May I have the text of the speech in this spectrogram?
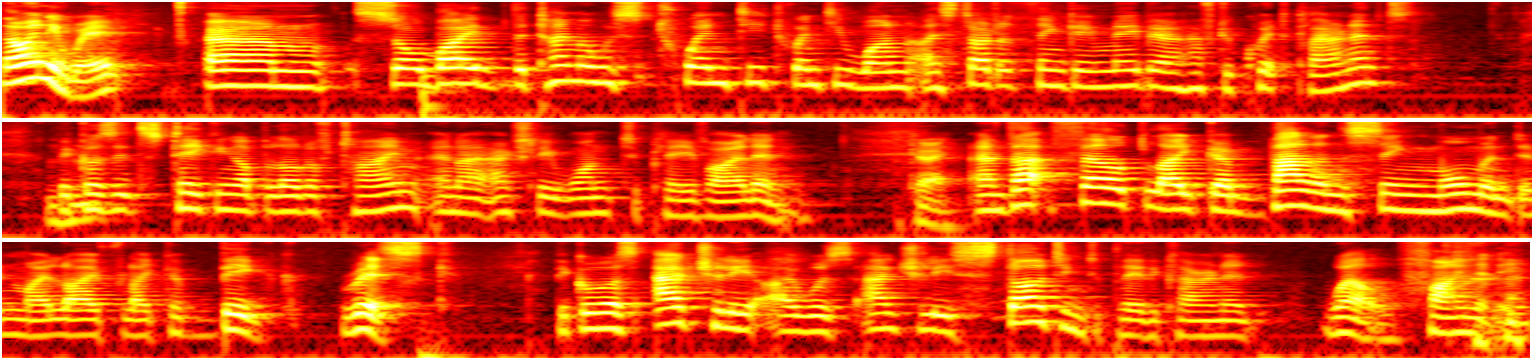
Now, anyway. Um, so by the time I was 20, 21, I started thinking maybe I have to quit clarinet Mhm. because it's taking up a lot of time and I actually want to play violin. Okay. And that felt like a balancing moment in my life, like a big risk. Because actually, I was actually starting to play the clarinet well, finally.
